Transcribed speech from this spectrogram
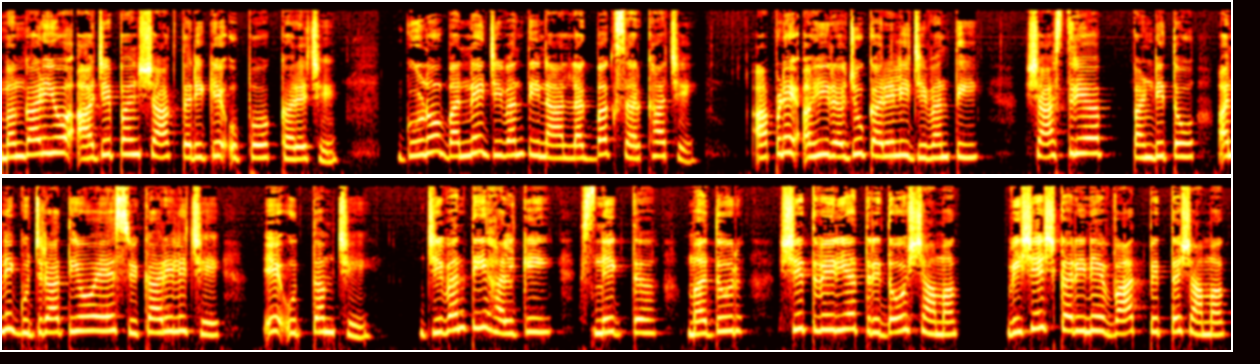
બંગાળીઓ આજે પણ શાક તરીકે ઉપયોગ કરે છે. ગુણો બંને જીવંતીના લગભગ સરખા છે. આપણે અહીં રજૂ કરેલી જીવંતી શાસ્ત્રીય પંડિતો અને ગુજરાતીઓએ સ્વીકારેલી છે, એ ઉત્તમ છે. જીવંતી હલકી, સ્નિગ્ધ, મધુર, શીતવીર્ય ત્રિદોષ શામક વિશેષ કરીને વાત પિત્ત શામક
